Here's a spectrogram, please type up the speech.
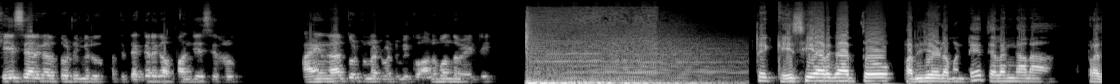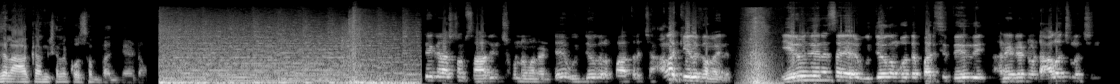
కేసీఆర్ గారితో మీరు అతి దగ్గరగా పనిచేసిర్రు. ఆయన గారితో ఉన్నటువంటి మీకు అనుబంధం ఏంటి? అంటే కేసీఆర్ గారితో పనిచేయడం అంటే తెలంగాణ ప్రజల ఆకాంక్షల కోసం పనిచేయడం. ప్రత్యేక రాష్ట్రం సాధించుకున్నామనంటే ఉద్యోగుల పాత్ర చాలా కీలకమైనది. ఏ రోజైనా సరే ఉద్యోగం పోతే పరిస్థితి ఏంది అనేటటువంటి ఆలోచన వచ్చింది.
